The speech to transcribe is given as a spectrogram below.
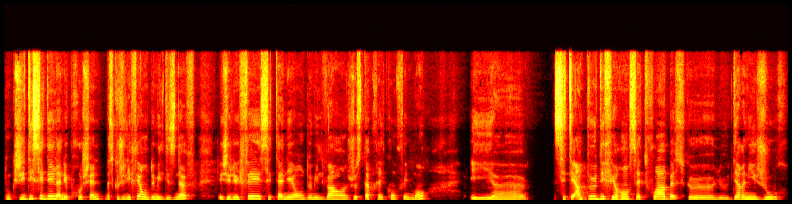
Donc j'ai décidé l'année prochaine, parce que je l'ai fait en 2019 et je l'ai fait cette année en 2020, juste après le confinement. Et euh, c'était un peu différent cette fois parce que le dernier jour,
